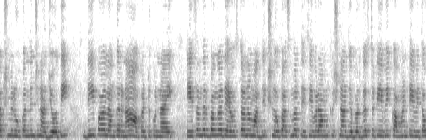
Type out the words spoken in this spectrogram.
లక్ష్మి రూపొందించిన జ్యోతి దీపాలంకరణ ఆకట్టుకున్నాయి. ఈ సందర్భంగా దేవస్థానం అధ్యక్షులు పసుమర్తి శివరామకృష్ణ జబర్దస్త్ టీవీ ఖమ్మం టీవీతో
